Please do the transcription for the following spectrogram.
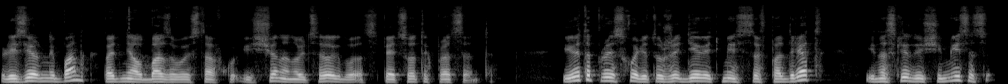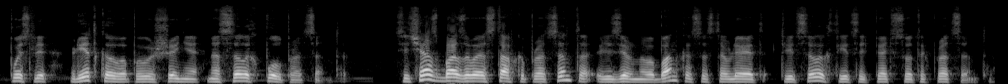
Резервный банк поднял базовую ставку еще на 0,25%. И это происходит уже 9 месяцев подряд и на следующий месяц после редкого повышения на целых полпроцента. Сейчас базовая ставка процента резервного банка составляет 3,35%.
